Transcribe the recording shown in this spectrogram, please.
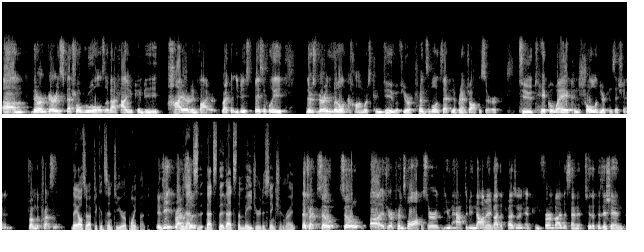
um, there are very special rules about how you can be hired and fired, right? That you be, basically, there's very little Congress can do if you're a principal executive branch officer to take away control of your position from the president. They also have to consent to your appointment. Indeed, right. I mean, that's so, that's the that's the major distinction, right? That's right. So so uh, if you're a principal officer, you have to be nominated by the president and confirmed by the Senate to the position,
